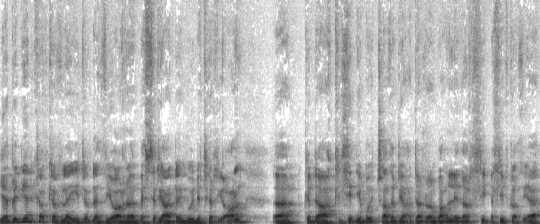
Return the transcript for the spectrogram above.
Ie, yeah, byd ni'n cael cyfle i defnyddio'r mesuriadau mwy naturiol uh, gyda cynlluniau mwy traddodiadol o'r walydd ar y llifgloddiau,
